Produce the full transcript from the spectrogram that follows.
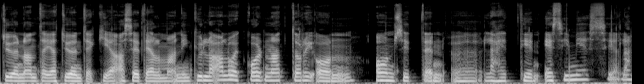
työnantaja-työntekijä-asetelmaa, niin kyllä aluekoordinaattori on, on sitten lähettien esimies siellä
